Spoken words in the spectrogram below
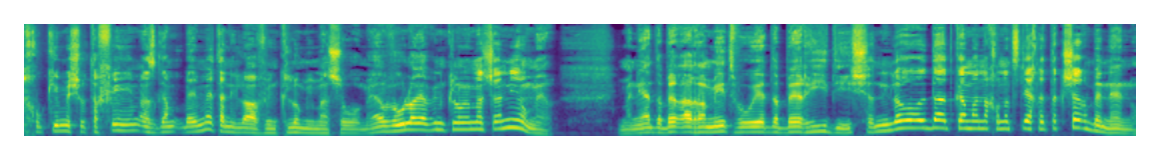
חוקים משותפים, אז גם באמת אני לא אבין כלום ממה שהוא אומר, והוא לא יבין כלום ממה שאני אומר. אם אני אדבר ארמית והוא ידבר יידיש, אני לא יודעת כמה אנחנו נצליח לתקשר בינינו.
